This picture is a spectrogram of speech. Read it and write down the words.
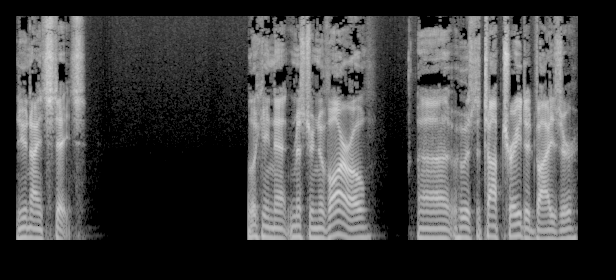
the United States. Looking at Mr. Navarro, uh, who is the top trade advisor,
